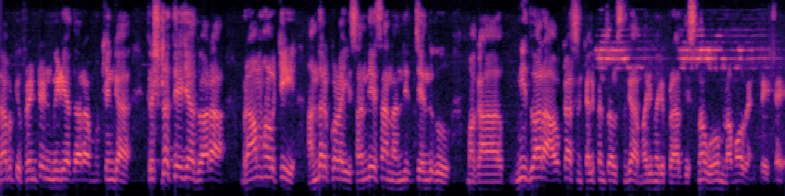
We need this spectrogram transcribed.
కాబట్టి ఫ్రంట్ అండ్ మీడియా ద్వారా ముఖ్యంగా కృష్ణ తేజ ద్వారా బ్రాహ్మణులకి అందరు కూడా ఈ సందేశాన్ని అందించేందుకు మాకు మీ ద్వారా అవకాశం కల్పించాల్సిందిగా మరి మరి ప్రార్థిస్తున్నాం. ఓం నమో వెంకటేశయ్య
